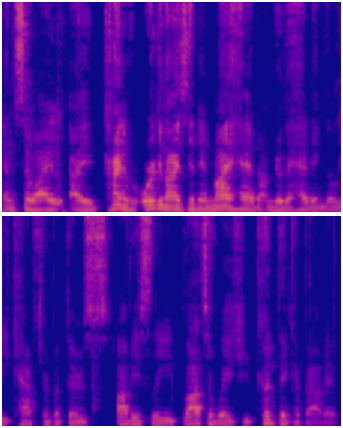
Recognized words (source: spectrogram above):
And so I, I kind of organize it in my head under the heading elite capture, but there's obviously lots of ways you could think about it.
